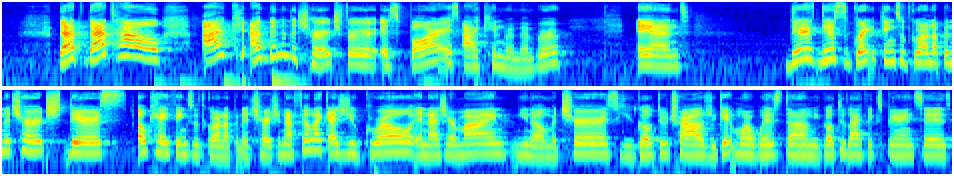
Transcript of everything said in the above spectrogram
that that's how I I've been in the church for as far as I can remember, and there there's great things with growing up in the church. There's okay things with growing up in the church, and I feel like as you grow and as your mind you know matures, you go through trials, you get more wisdom, you go through life experiences,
